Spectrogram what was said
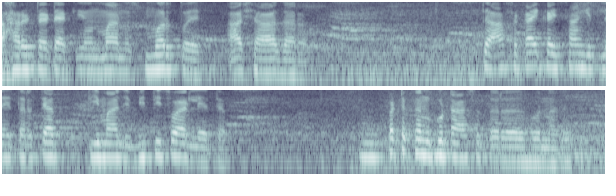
हार्ट अटॅक येऊन माणूस मरतोय अशा आजारात. तर असं काय काय सांगितलंय तर त्यात ती माझी भीतीच वाढली आहे त्यात. पटकन कुठं असं तर होणार आहे.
